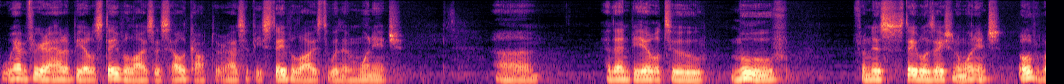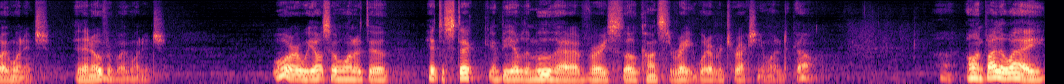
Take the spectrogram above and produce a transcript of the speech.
we haven't figured out how to be able to stabilize this helicopter. It has to be stabilized within one inch. Uh, and then be able to move from this stabilization of one inch over by one inch, and then over by one inch. Or we also wanted to hit the stick and be able to move at a very slow, constant rate, whatever direction you wanted to go. Uh, oh, and by the way,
